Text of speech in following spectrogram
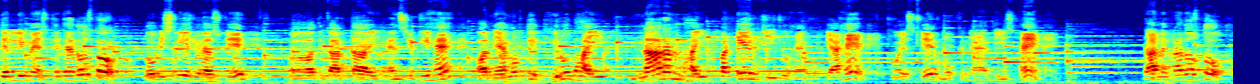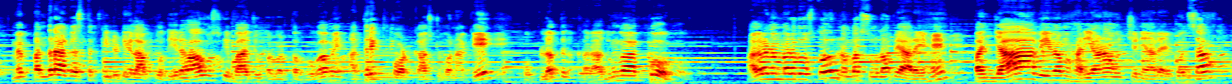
दिल्ली में स्थित है दोस्तों। तो इसलिए जो है उसके अधिकारता एनसीटी है और न्यायमूर्ति धीरू भाई नारायण भाई पटेल जी जो है, वो क्या है? वो इसके मुख्य न्यायाधीश हैं। ध्यान रखना दोस्तों, मैं 15 अगस्त तक की डिटेल आपको दे रहा हूँ, उसके बाद जो परिवर्तन होगा, मैं अतिरिक्त पॉडकास्ट बना के उपलब्ध करा दूँगा आपको। अगला नंबर दोस्तों, नंबर 16 पे आ रहे हैं, पंजाब एवं हरियाणा उच्च न्यायालय, कौन सा?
